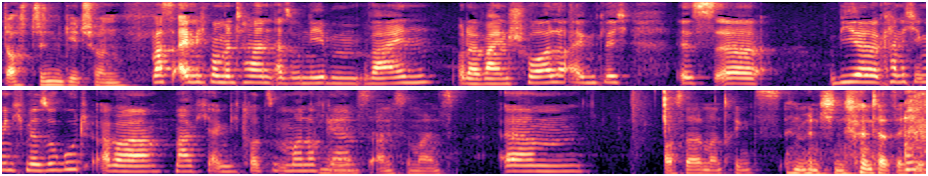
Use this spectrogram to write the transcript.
doch, Gin geht schon. was eigentlich momentan, also neben Wein oder Weinschorle eigentlich, ist äh, Bier kann ich irgendwie nicht mehr so gut, aber mag ich eigentlich trotzdem immer noch Nee, gern. ist auch nicht so meins. Ähm, Außer man trinkt's in München tatsächlich.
